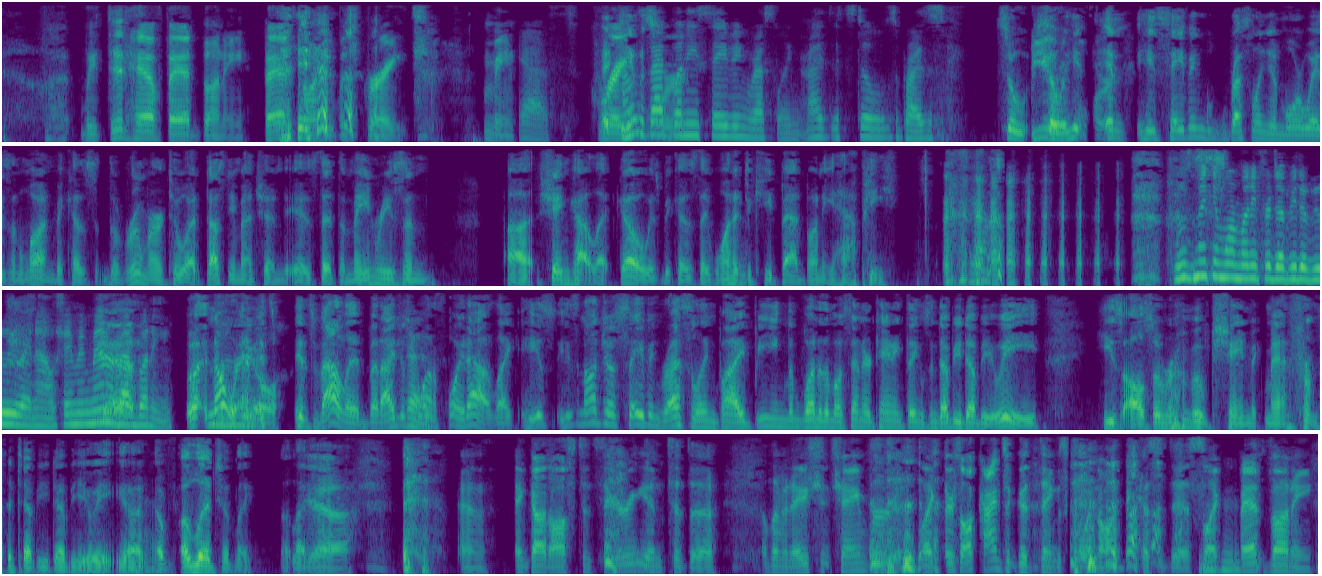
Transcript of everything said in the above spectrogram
but we did have Bad Bunny. Bad Bunny was great. I mean, Yes. great. he How was- Bad work. Bunny saving wrestling? I, it still surprises me. So, so he, work. and he's saving wrestling in more ways than one because the rumor to what Dusty mentioned is that the main reason, uh, Shane got let go is because they wanted to keep Bad Bunny happy. Who's making more money for WWE right now? Shane McMahon or Bad Bunny? Well, no, and it's, it's valid, but I just Yes. want to point out, like, he's, he's not just saving wrestling by being the, one of the most entertaining things in WWE. He's also removed Shane McMahon from the WWE, uh, Yes. allegedly. allegedly. yeah. And and got Austin Theory into the elimination chamber and like there's all kinds of good things going on because of this. Like Mhm. Bad Bunny,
